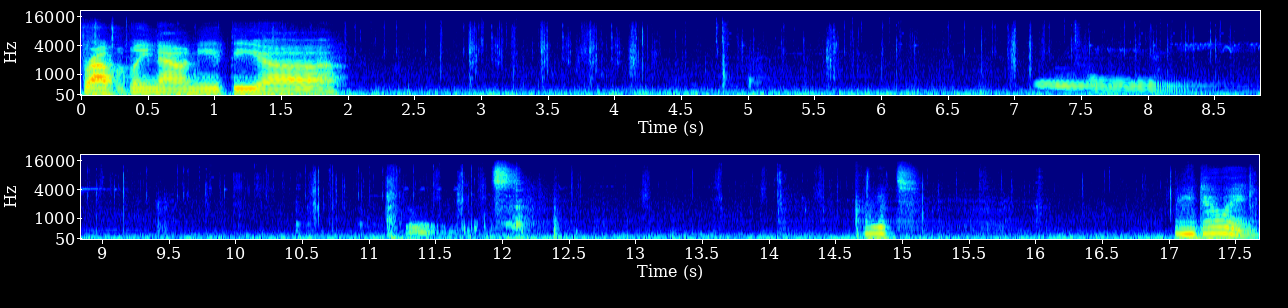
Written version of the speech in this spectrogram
probably now need the, uh... What? What are you doing?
